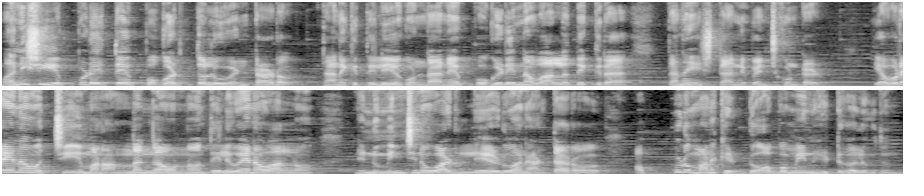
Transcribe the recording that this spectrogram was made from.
మనిషి ఎప్పుడైతే పొగడ్తలు వింటాడో తనకి తెలియకుండానే పొగిడిన వాళ్ళ దగ్గర తన ఇష్టాన్ని పెంచుకుంటాడు. ఎవరైనా వచ్చి మన అందంగా ఉన్నాం తెలివైన వాళ్ళం నిన్ను మించిన వాడు లేడు అని అంటారో అప్పుడు మనకి డోపమీన్ హిట్ కలుగుతుంది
